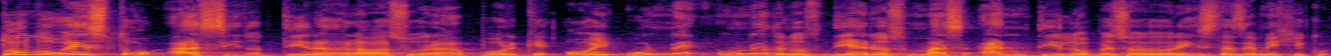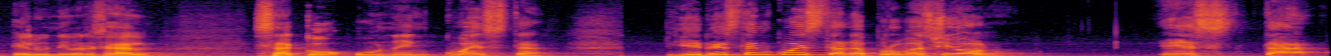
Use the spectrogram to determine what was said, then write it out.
todo esto ha sido tirado a la basura porque hoy uno de los diarios más anti-López Obradoristas de México, El Universal, sacó una encuesta. Y en esta encuesta de aprobación, esta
